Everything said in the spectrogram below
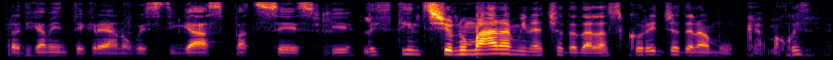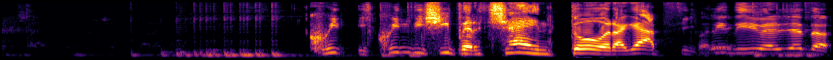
praticamente creano questi gas pazzeschi. L'estinzione umana minacciata dalla scoreggia della mucca. Ma questo... Qui- il 15% ragazzi il Parecchio. 15%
